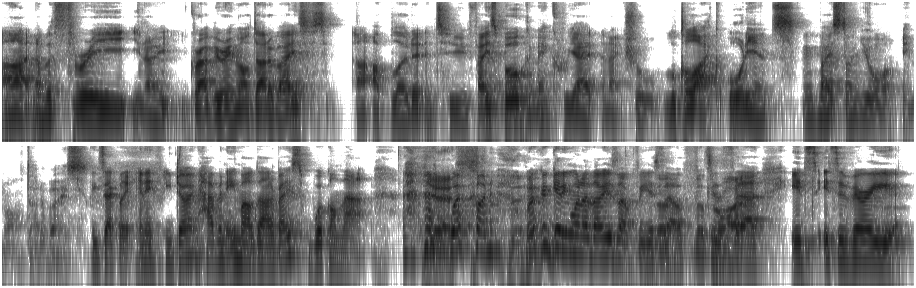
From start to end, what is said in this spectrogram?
Uh, number three, you know, grab your email database, uh, upload it into Facebook, and create an actual lookalike audience based on your email database. Exactly. And if you don't have an email database, work on that. Yes. work on work on getting one of those up for yourself. that's 'Cause, right. Uh, it's it's a very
